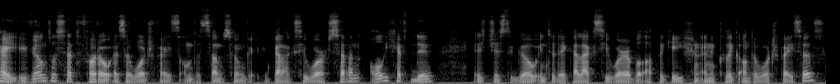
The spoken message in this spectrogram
Hey, if you want to set photo as a watch face on the Samsung Galaxy Watch 7, all you have to do is just to go into the Galaxy wearable application and click on the watch faces.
